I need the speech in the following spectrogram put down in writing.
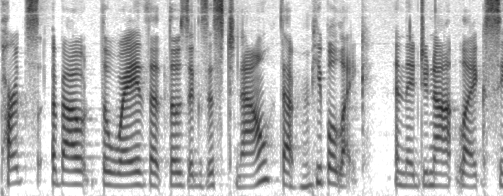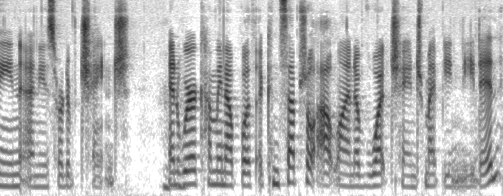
parts about the way that those exist now that mm-hmm. people like and they do not like seeing any sort of change. And mm-hmm. we're coming up with a conceptual outline of what change might be needed.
